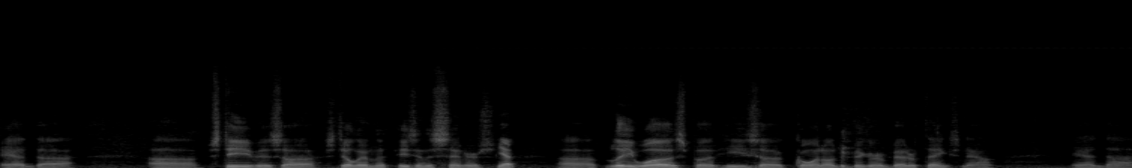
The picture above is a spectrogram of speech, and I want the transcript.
and uh, uh, Steve is uh, still in the he's in the centers. Yep. Uh, Lee was, but he's uh, going on to bigger and better things now, and uh,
